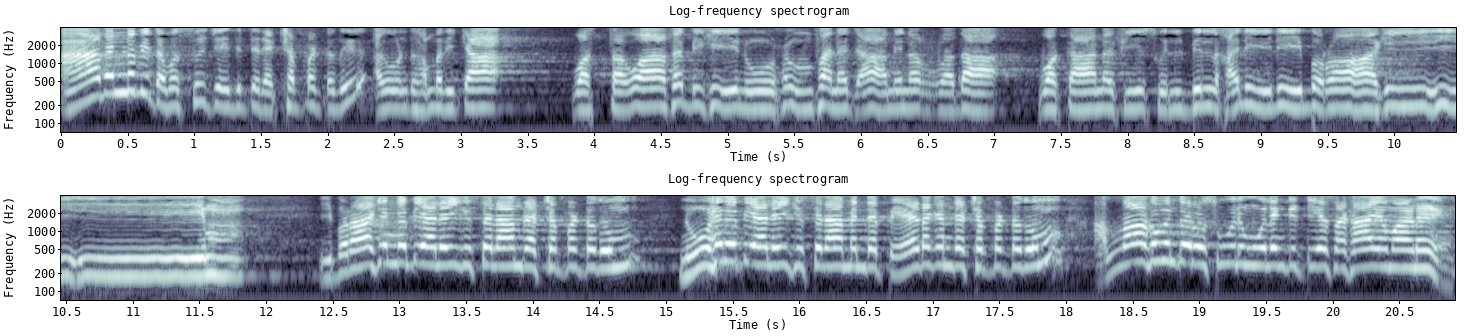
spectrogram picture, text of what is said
ആദൻ നബി തവസ്സുൽ ചെയ്തിട്ട് രക്ഷപ്പെട്ടത് അതുകൊണ്ട് സമ്മതിക്കാം. വകാന ഫീ സുൽബിൽ ഹലീലി ഇബ്രാഹീം ഇബ്രാഹിം നബി അലൈഹിസ്സലാം രക്ഷപ്പെട്ടതും നൂഹ നബി അലൈഹിസ്സലാമിന്റെ പേടകൻ രക്ഷപ്പെട്ടതും അള്ളാഹുവിന്റെ റസൂൽ മൂലം കിട്ടിയ സഹായമാണ്.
